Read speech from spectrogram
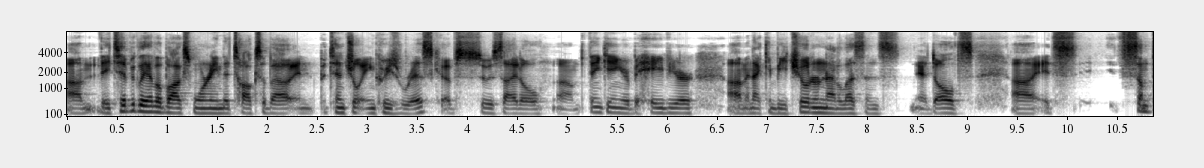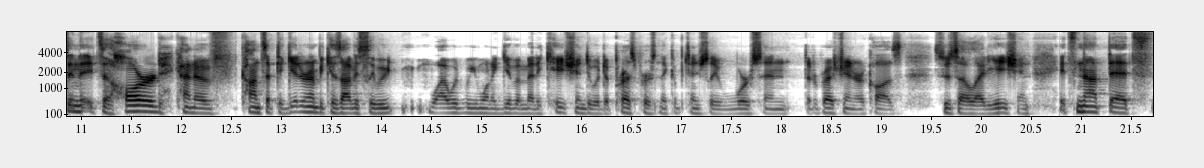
um, they typically have a box warning that talks about a potential increased risk of suicidal um, thinking or behavior um, and that can be children adolescents adults. Uh, it's it's something that it's a hard kind of concept to get around because obviously we why would we want to give a medication to a depressed person that could potentially worsen the depression or cause suicidal ideation it's not that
